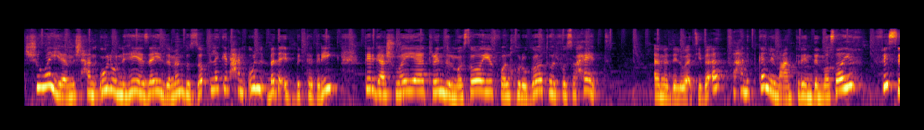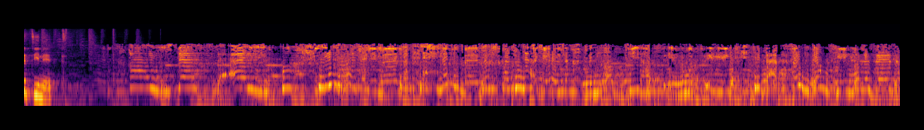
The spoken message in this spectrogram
شوية مش هنقوله إن هي زي زمان بالظبط لكن هنقول بدأت بالتدريج ترجع شوية ترند المصايف والخروجات والفسحات. أما دلوقتي بقى فهنتكلم عن ترند المصايف في الستينات. تبقى وفيها لذاذة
